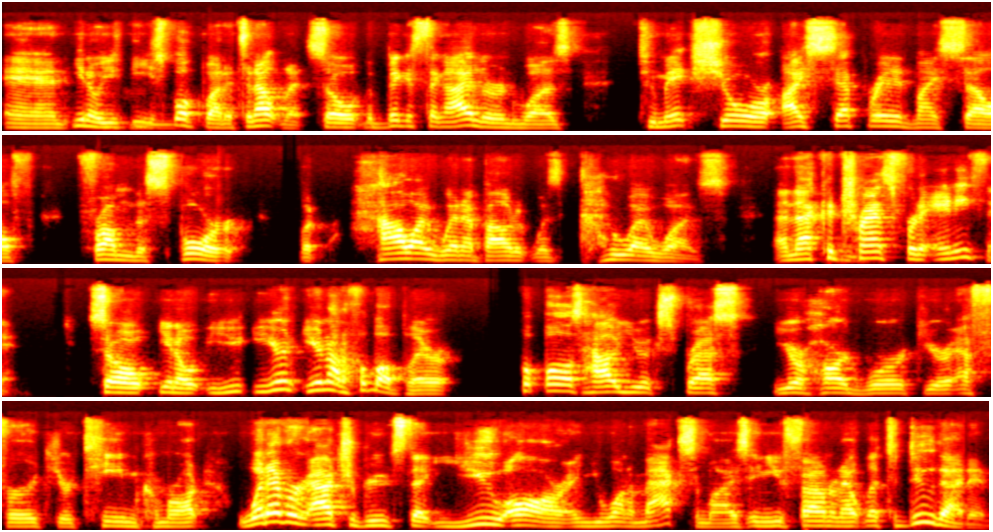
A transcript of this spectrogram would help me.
And you know, you, you, mm-hmm. spoke about it, it's an outlet. So the biggest thing I learned was to make sure I separated myself from the sport, but how I went about it was who I was. And that could mm-hmm. transfer to anything. So, you know, you, you're you're not a football player. Football is how you express your hard work, your effort, your team camaraderie, whatever attributes that you are and you want to maximize, and you found an outlet to do that in.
